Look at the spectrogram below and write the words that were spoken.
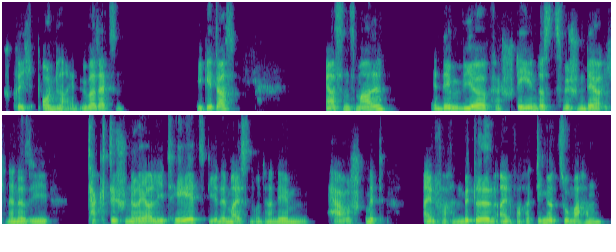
sprich online übersetzen. Wie geht das? Erstens mal, indem wir verstehen, dass zwischen der, ich nenne sie taktischen Realität, die in den meisten Unternehmen herrscht, mit einfachen Mitteln, einfache Dinge zu machen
